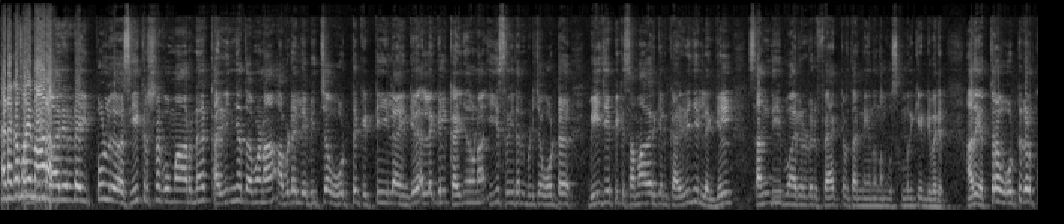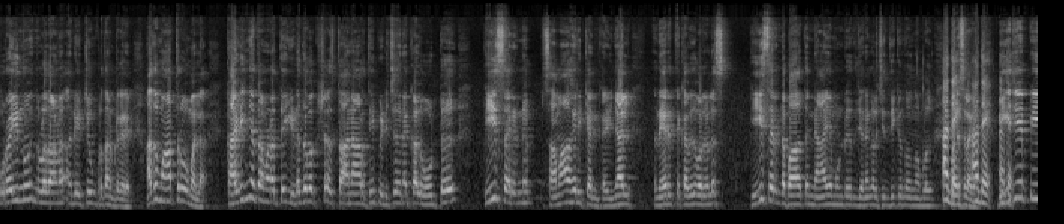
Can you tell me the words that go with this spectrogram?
ഘടകമായി മാറും. വാര്യരുടെ ഇപ്പോൾ സി കൃഷ്ണകുമാറിന് കഴിഞ്ഞ തവണ അവിടെ ലഭിച്ച വോട്ട് കിട്ടിയില്ല എങ്കിൽ അല്ലെങ്കിൽ കഴിഞ്ഞ തവണ ഈ ശ്രീധരൻ പിടിച്ച വോട്ട് ബി ജെ പിക്ക് സമാഹരിക്കാൻ കഴിഞ്ഞില്ലെങ്കിൽ സന്ദീപ് വാര്യരുടെ ഒരു ഫാക്ടർ തന്നെയെന്ന് നമുക്ക് സമ്മതിക്കേണ്ടി വരും. അത് എത്ര വോട്ടുകൾ കുറയുന്നു എന്നുള്ളതാണ് അതിന്റെ ഏറ്റവും പ്രധാനപ്പെട്ട കാര്യം. അത് മാത്രവുമല്ല കഴിഞ്ഞ തവണത്തെ ഇടതുപക്ഷ സ്ഥാനാർത്ഥി പിടിച്ചതിനേക്കാൾ വോട്ട് പി സരന് സമാഹരിക്കാൻ കഴിഞ്ഞാൽ നേരത്തെ കവിത പറഞ്ഞ പി സരന്റെ ഭാഗത്ത് ന്യായമുണ്ട് എന്ന് ജനങ്ങൾ ചിന്തിക്കുന്നു നമ്മൾ മനസ്സിലാക്കി ബി ജെ പി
